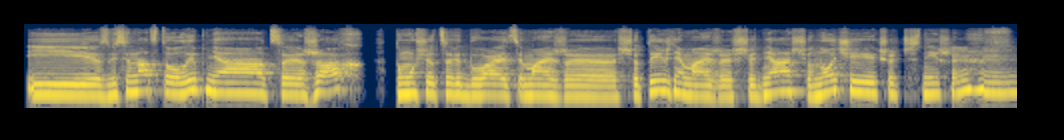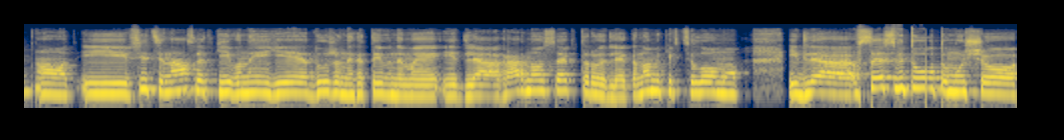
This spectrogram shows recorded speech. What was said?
І з 18 липня це жах. Тому що це відбувається майже щотижня, майже щодня, щоночі, якщо чесніше. Угу. От і всі ці наслідки вони є дуже негативними і для аграрного сектору, і для економіки в цілому, і для всесвіту, тому що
